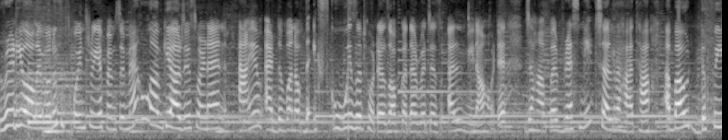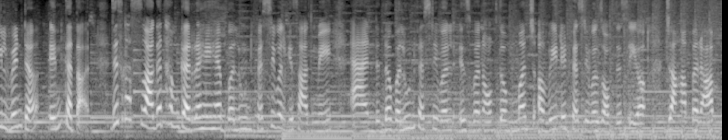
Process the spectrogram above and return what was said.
रेडियो ऑल 106.3 एफएम से। मैं हूँ आपकी RJ Swarna and I am at the one of the exquisite hotels of Qatar which is Al Mina hotel जहाँ पर प्रेस मीट चल रहा था about the feel winter in Qatar जिसका स्वागत हम कर रहे हैं बलून फेस्टिवल के साथ में। And the balloon festival is one of the much awaited festivals of this year जहाँ पर आप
